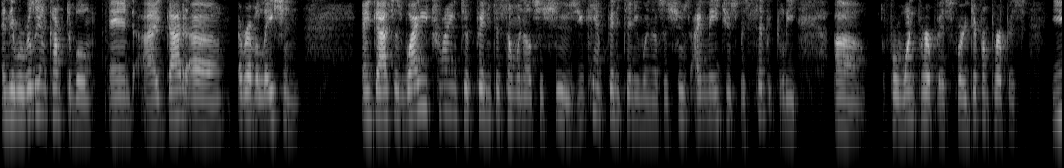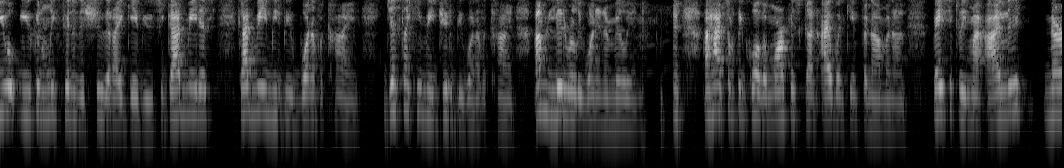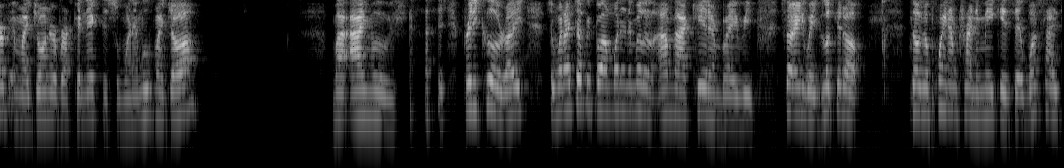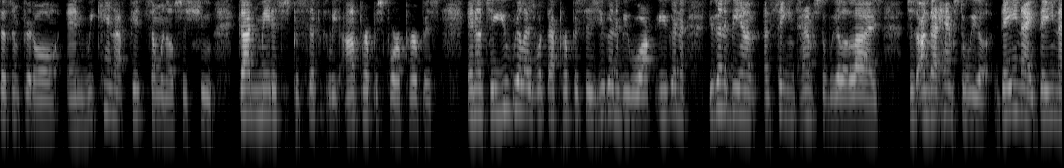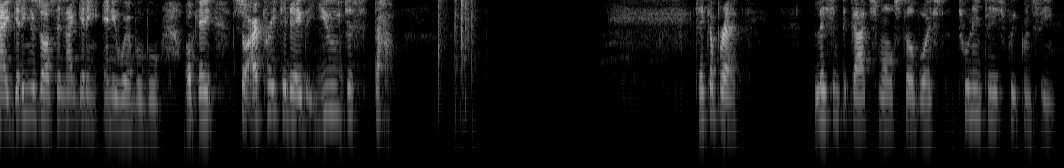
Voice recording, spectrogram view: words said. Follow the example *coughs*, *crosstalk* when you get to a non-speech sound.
and they were really uncomfortable. And I got a, a revelation. And God says, why are you trying to fit into someone else's shoes? You can't fit into anyone else's shoes. I made you specifically uh, for one purpose, for a different purpose. You you can only fit in the shoe that I gave you. See, God made us, God made me to be one of a kind, just like he made you to be one of a kind. I'm literally one in a million. *laughs* I have something called the Marcus Gunn eye winking phenomenon. Basically, my eyelid nerve and my jaw nerve are connected. So when I move my jaw, my eye moves. *laughs* Pretty cool, right? So when I tell people I'm one in a million, I'm not kidding, baby. So anyway, look it up. So the point I'm trying to make is that one size doesn't fit all, and we cannot fit someone else's shoe. God made us specifically on purpose for a purpose, and until you realize what that purpose is, you're gonna be walk. You're gonna you're gonna be on, on Satan's hamster wheel of lies, just on that hamster wheel, day and night, day and night, getting exhausted, not getting anywhere, boo boo. Okay, so I pray today that you just stop, take a breath, listen to God's small still voice, tune into His frequency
